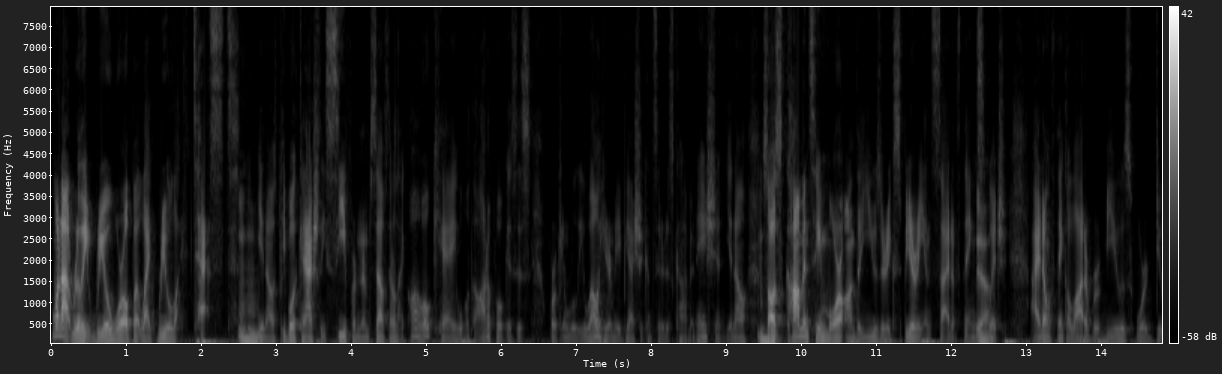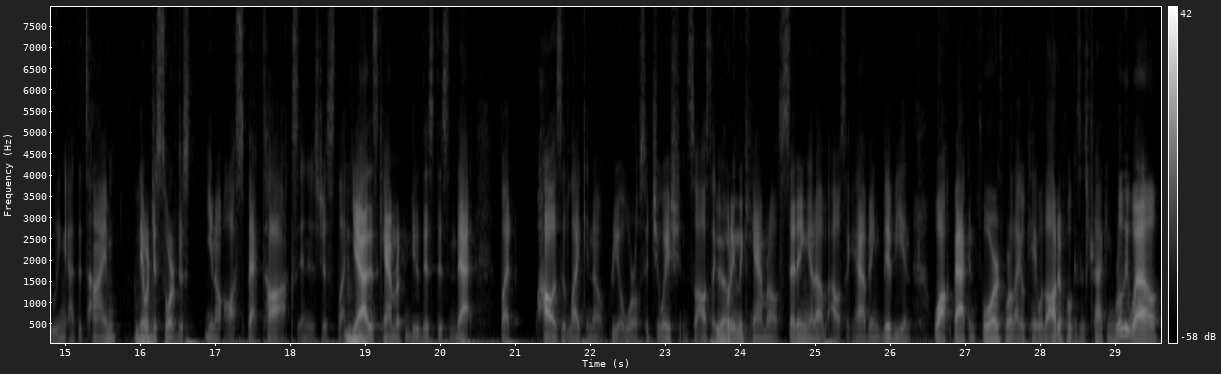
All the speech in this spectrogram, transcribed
well, not really real world, but like real life tests. Mm-hmm. You know, people can actually see for themselves. They're like, oh, okay, well, the autofocus is working really well here. Maybe I should consider this combination, you know? Mm-hmm. So I was commenting more on the user experience side of things, yeah. which I don't think a lot of reviews were doing at the time. Mm-hmm. They were mm-hmm. just sort of just, you know, all spec talks. And it's just like, mm-hmm. yeah, this camera can do this, this, and that. But how is it like in a real world situation? So I was like yeah. putting the camera, I was setting it up. I was like having Vivian walk back and forth. We're like, okay, well, the autofocus is tracking really well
